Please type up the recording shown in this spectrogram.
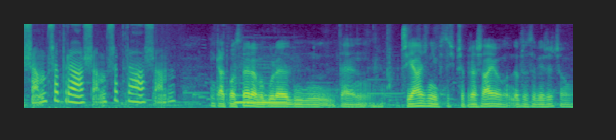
Przepraszam, przepraszam, przepraszam. Taka atmosfera w ogóle, mm, ten przyjaźni, wszyscy się przepraszają, dobrze sobie życzą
